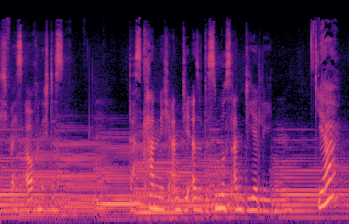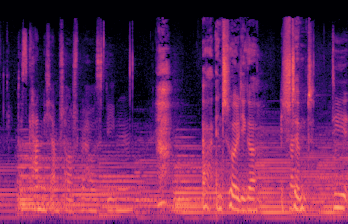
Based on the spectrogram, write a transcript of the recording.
Ich weiß auch nicht, das, das kann nicht an dir, also das muss an dir liegen. Ja? Das kann nicht am Schauspielhaus liegen. Ah, entschuldige, stimmt. Weiß, die,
